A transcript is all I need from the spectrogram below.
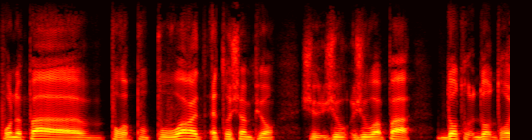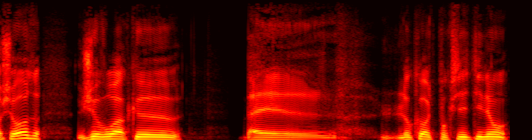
pour ne pas pour, pour pouvoir être, champion. Je je vois pas d'autres d'autres choses. Je vois que ben, le coach Pochettino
